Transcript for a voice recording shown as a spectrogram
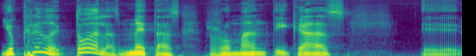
yo creo de todas las metas románticas, eh,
